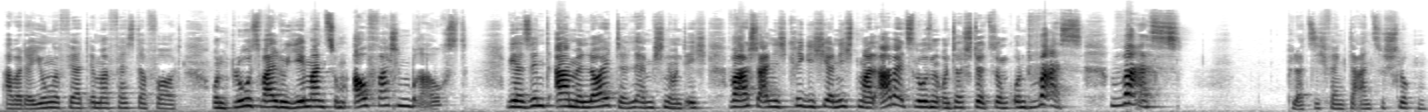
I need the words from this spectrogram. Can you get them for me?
Aber der Junge fährt immer fester fort. Und bloß weil du jemand zum Aufwaschen brauchst? Wir sind arme Leute, Lämmchen und ich. Wahrscheinlich kriege ich hier nicht mal Arbeitslosenunterstützung. Und was? Was? Plötzlich fängt er an zu schlucken.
